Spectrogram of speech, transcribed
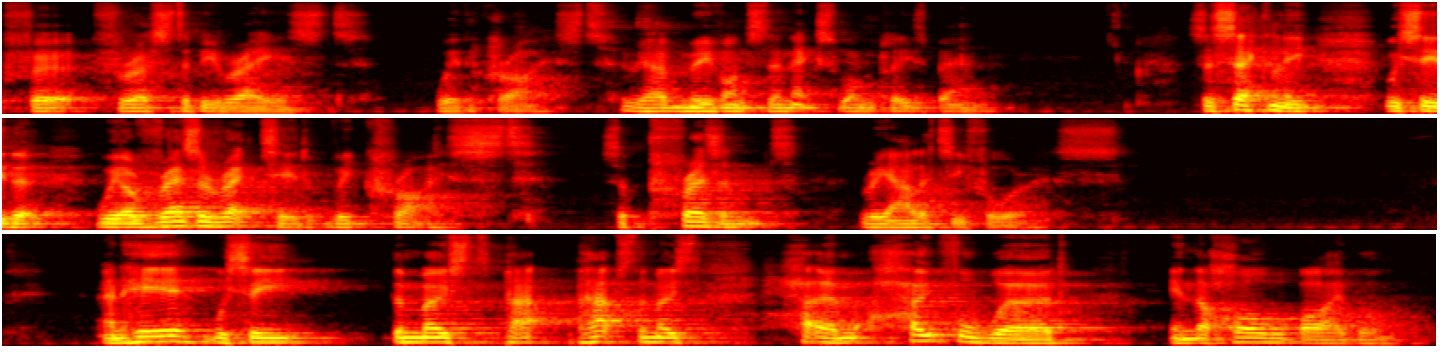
for, for us to be raised with Christ. We have move on to the next one, please, Ben. So, secondly, we see that we are resurrected with Christ. It's a present reality for us. And here we see the most, perhaps the most um, hopeful word in the whole Bible.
